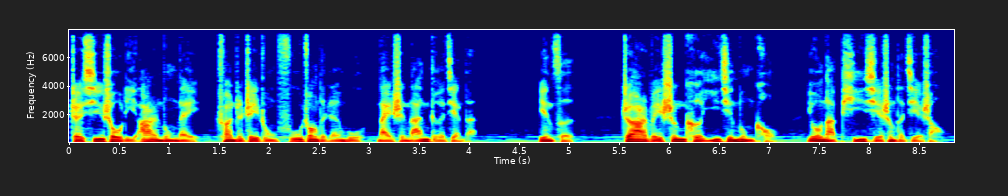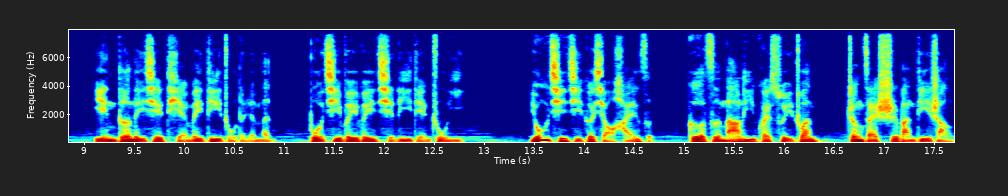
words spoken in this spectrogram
这西寿里二弄内穿着这种服装的人物乃是难得见的，因此，这二位生客一进弄口，由那皮鞋声的介绍，引得那些舔味地主的人们不期微微起了一点注意。尤其几个小孩子各自拿了一块碎砖，正在石板地上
